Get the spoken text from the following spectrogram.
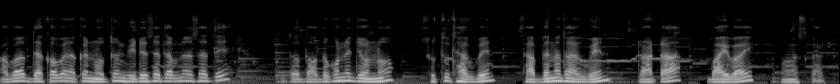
আবার দেখা হবে একটা নতুন ভিডিওর সাথে আপনার সাথে। তো ততক্ষণের জন্য সুস্থ থাকবেন, সাবধানে থাকবেন। টাটা, বাই বাই, নমস্কার।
